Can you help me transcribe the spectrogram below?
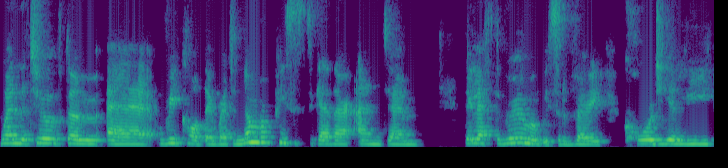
when the two of them uh, recalled, they read a number of pieces together, and um, they left the room and we sort of very cordially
